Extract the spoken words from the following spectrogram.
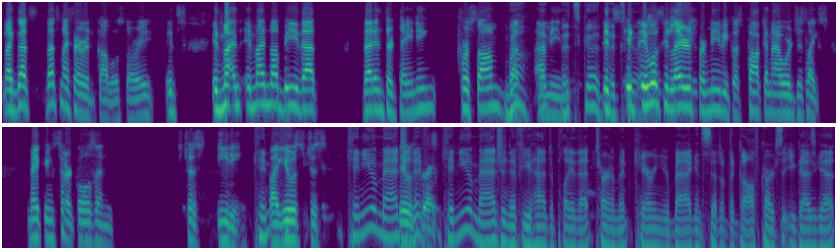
like that's that's my favorite Cabo story. It's it might it might not be that that entertaining for some, but No, I mean, it's good. it's it's it, good. it was hilarious for me because Pak and I were just like making circles and just eating. Can, Like it was just Can you imagine? if, great. Can you imagine if you had to play that tournament carrying your bag instead of the golf carts that you guys get?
